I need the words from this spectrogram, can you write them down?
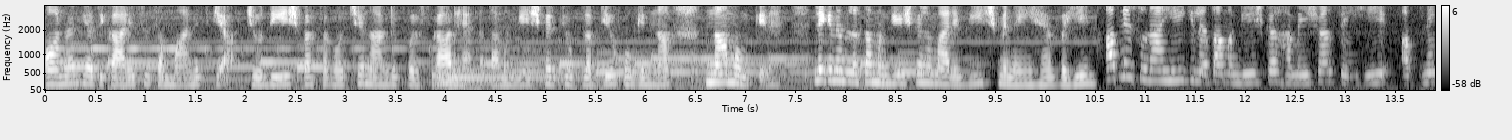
ऑनर के अधिकारी से सम्मानित किया, जो देश का सर्वोच्च नागरिक पुरस्कार है। लता मंगेशकर की उपलब्धियों को गिनना नामुमकिन है, लेकिन अब लता मंगेशकर हमारे बीच में नहीं है, वही आपने सुना ही कि लता मंगेशकर हमेशा से ही अपने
